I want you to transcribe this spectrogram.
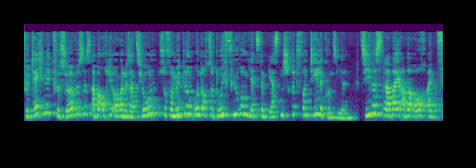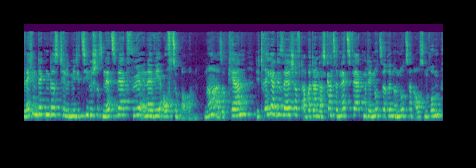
für Technik, für Services, aber auch die Organisation zur Vermittlung und auch zur Durchführung jetzt im ersten Schritt von Telekonsilen. Ziel ist dabei aber auch ein flächendeckendes telemedizinisches Netzwerk für NRW aufzubauen. Ne? Also Kern die Trägergesellschaft, aber dann das ganze Netzwerk mit den Nutzerinnen und Nutzern außenrum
